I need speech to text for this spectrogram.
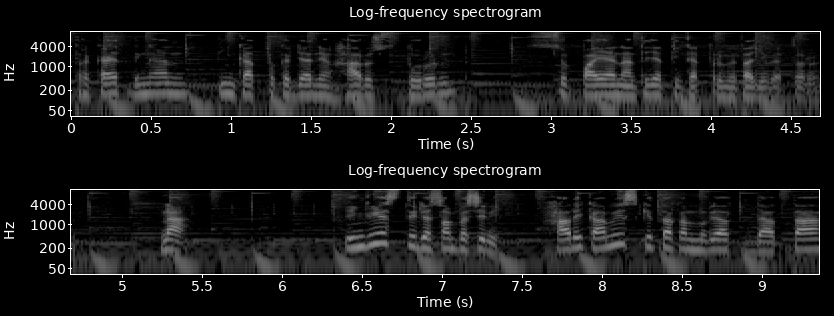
terkait dengan tingkat pekerjaan yang harus turun supaya nantinya tingkat permintaan juga turun. Nah, Inggris tidak sampai sini. Hari Kamis kita akan melihat data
